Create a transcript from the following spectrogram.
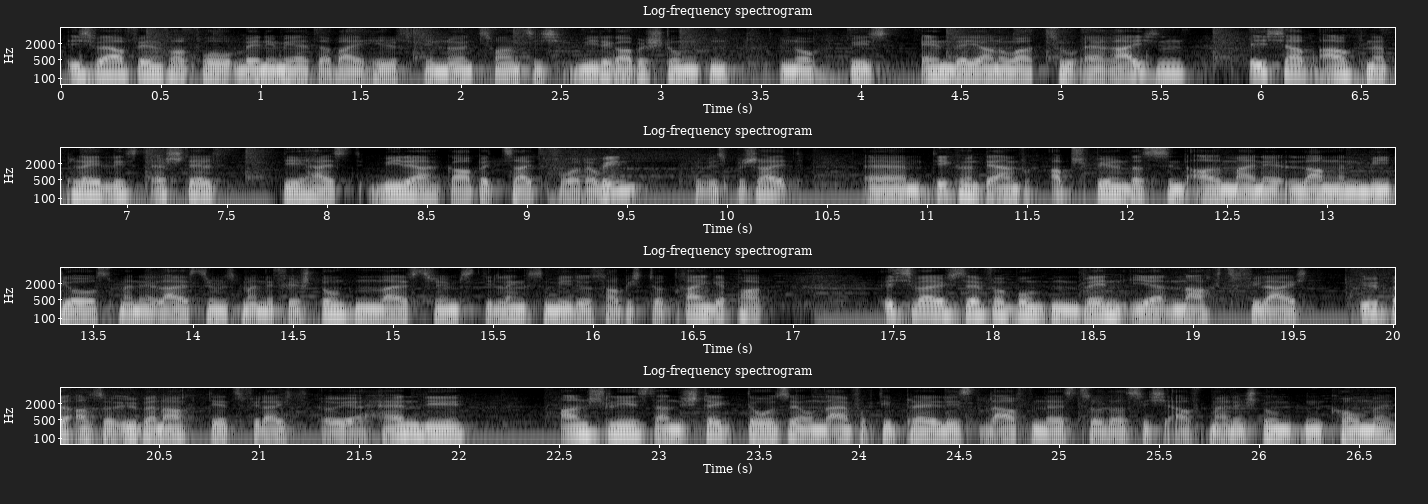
ich wäre auf jeden Fall froh, wenn ihr mir dabei hilft, die 29 Wiedergabestunden noch bis Ende Januar zu erreichen. Ich habe auch eine Playlist erstellt, die heißt Wiedergabezeit vor der Win. Ihr wisst Bescheid. Ähm, die könnt ihr einfach abspielen. Das sind all meine langen Videos, meine Livestreams, meine 4 Stunden Livestreams. Die längsten Videos habe ich dort reingepackt. Ich wäre euch sehr verbunden, wenn ihr nachts vielleicht über, also über Nacht jetzt vielleicht euer Handy anschließt an die Steckdose und einfach die Playlist laufen lässt, sodass ich auf meine Stunden komme.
